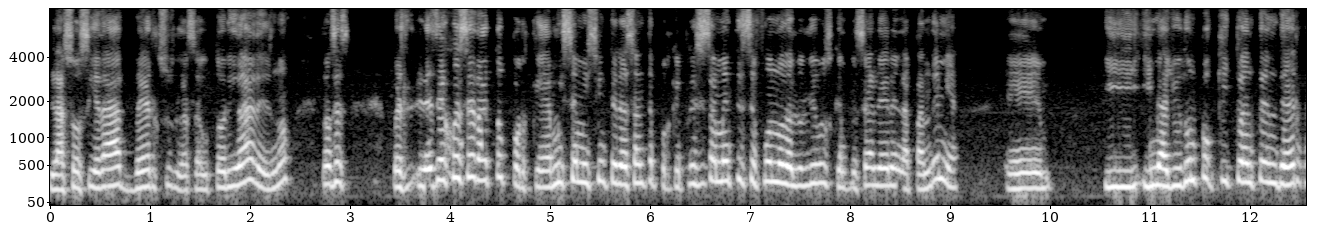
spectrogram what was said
la sociedad versus las autoridades, ¿no? Entonces, pues les dejo ese dato porque a mí se me hizo interesante porque precisamente ese fue uno de los libros que empecé a leer en la pandemia eh, y, y, me ayudó un poquito a entender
